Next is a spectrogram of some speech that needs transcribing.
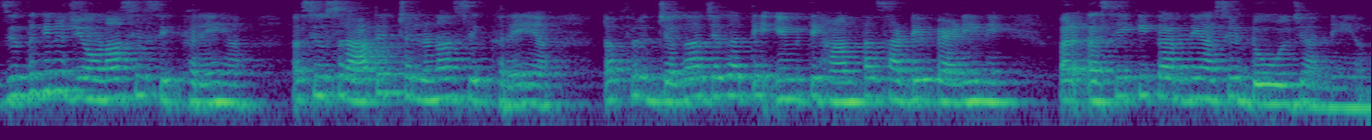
ਜ਼ਿੰਦਗੀ ਨੂੰ ਜਿਉਣਾ ਅਸੀਂ ਸਿੱਖ ਰਹੇ ਹਾਂ। ਅਸੀਂ ਉਸ ਰਾਹ ਤੇ ਚੱਲਣਾ ਸਿੱਖ ਰਹੇ ਹਾਂ। ਤਾਂ ਫਿਰ ਜਗ੍ਹਾ ਜਗ੍ਹਾ ਤੇ ਇਮਤਿਹਾਨ ਤਾਂ ਸਾਡੇ ਪੈਣੇ ਨੇ। ਪਰ ਅਸੀਂ ਕੀ ਕਰਦੇ ਹਾਂ? ਅਸੀਂ ਡੋਲ ਜਾਂਦੇ ਹਾਂ।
